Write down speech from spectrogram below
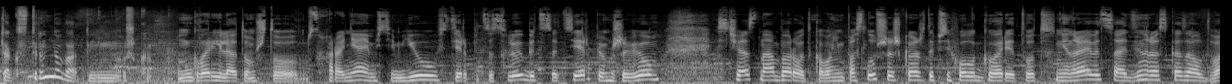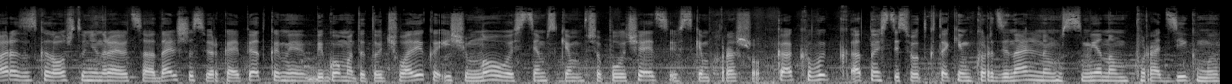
так странновато немножко. Мы говорили о том, что сохраняем семью, стерпится, слюбится, терпим, живем. Сейчас наоборот. Кого не послушаешь, каждый психолог говорит, вот не нравится, один раз сказал, два раза сказал, что не нравится, а дальше, сверкая пятками, бегом от этого человека, ищем нового с тем, с кем все получается и с кем хорошо. Как вы относитесь вот к таким кардинальным сменам парадигмы?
